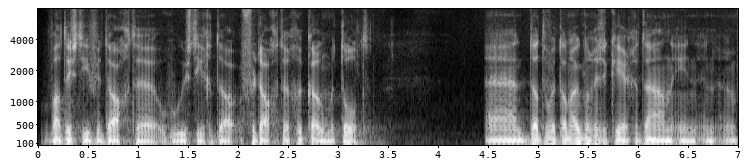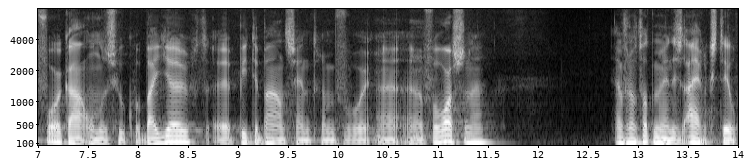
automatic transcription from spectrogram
wat is die verdachte, hoe is die verdachte gekomen tot. Eh, dat wordt dan ook nog eens een keer gedaan in een, een voorka-onderzoek bij jeugd, eh Pieter Baan Centrum voor eh, volwassenen. En vanaf dat moment is het eigenlijk stil.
